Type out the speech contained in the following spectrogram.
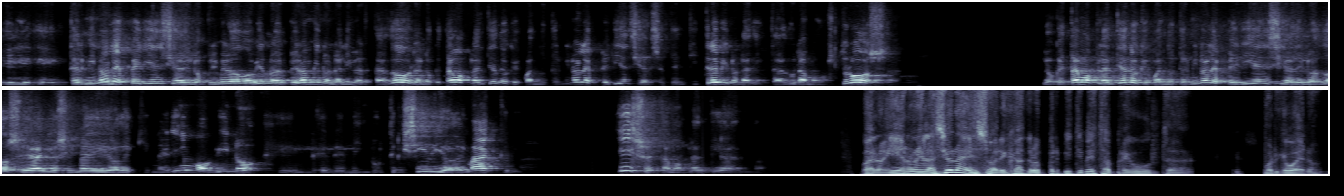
eh, eh, terminó la experiencia de los primeros dos gobiernos de Perón, vino la libertadora. Lo que estamos planteando es que cuando terminó la experiencia del 73, vino la dictadura monstruosa. Lo que estamos planteando es que cuando terminó la experiencia de los 12 años y medio de kirchnerismo, vino el industricidio de Macri. Eso estamos planteando. Bueno, y en relación a eso, Alejandro, permíteme esta pregunta, porque bueno,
